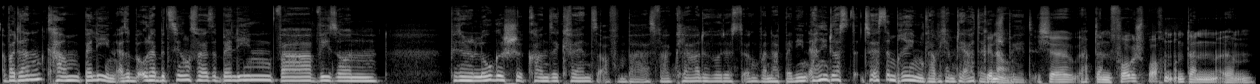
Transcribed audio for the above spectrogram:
Aber dann kam Berlin, also oder beziehungsweise Berlin war wie so ein wie so eine logische Konsequenz offenbar. Es war klar, du würdest irgendwann nach Berlin. Ach nee, du hast zuerst in Bremen, glaube ich, am Theater Genau. gespielt. Ich äh, habe dann vorgesprochen und dann ähm,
